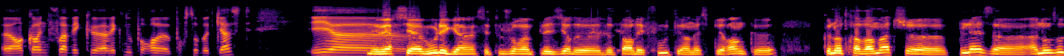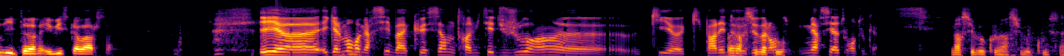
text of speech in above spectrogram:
encore une fois avec avec nous pour ce podcast. Et merci à vous, les gars. C'est toujours un plaisir de, parler foot et en espérant que, notre avant-match plaise à, nos auditeurs et Visca Barça. Et euh, également remercier bah, QSR, notre invité du jour, hein, euh, qui, euh, qui parlait de, Ouais, merci de Valence. Merci à toi en tout cas. Merci beaucoup, merci beaucoup. ça-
